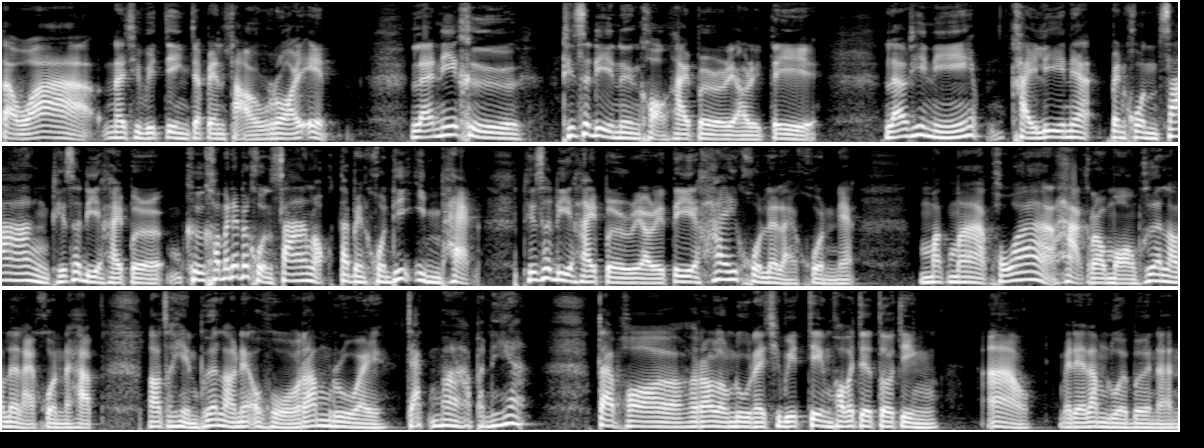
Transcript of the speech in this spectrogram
แต่ว่าในชีวิตจริงจะเป็นสาวร้อยเอ็ดและนี่คือทฤษฎีหนึ่งของ Hyper Reality แล้วทีนี้ไคลี่เนี่ยเป็นคนสร้างทฤษฎี hyper คือเขาไม่ได้เป็นคนสร้างหรอก แต่เป็นคนที่ Impact ทฤษฎี hyper reality ให้คนหลาย ๆ คนเนี่ยมาก ๆ เพราะว่าหากเรามองเพื่อนเราหลาย ๆ คนนะครับ เราจะเห็นเพื่อนเราเนี่ยโอ้โหร่ำรวยแจ็คมาปะเนี่ย แต่พอเราลองดูในชีวิตจริงพอไปเจอตัวจริง อ้าว ไม่ได้ร่ำรวยเบอร์นั้น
